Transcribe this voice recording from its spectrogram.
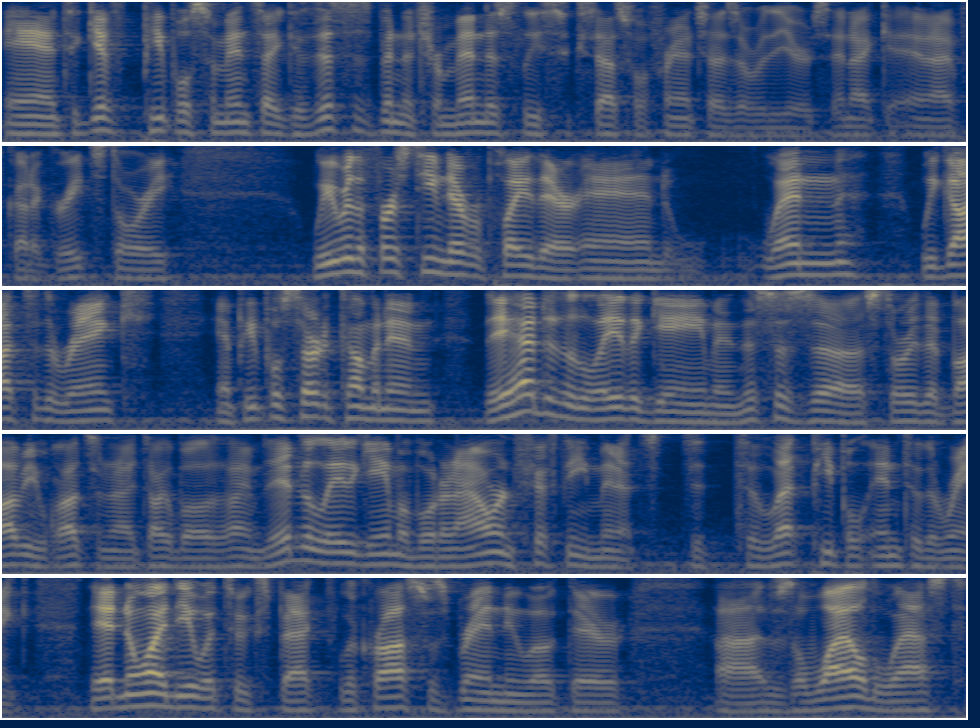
And to give people some insight, because this has been a tremendously successful franchise over the years, and, I, and I've got a great story. We were the first team to ever play there, and when we got to the rink and people started coming in, they had to delay the game. And this is a story that Bobby Watson and I talk about all the time. They had to delay the game about an hour and 15 minutes to, to let people into the rink. They had no idea what to expect. Lacrosse was brand new out there. Uh, it was a wild west,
